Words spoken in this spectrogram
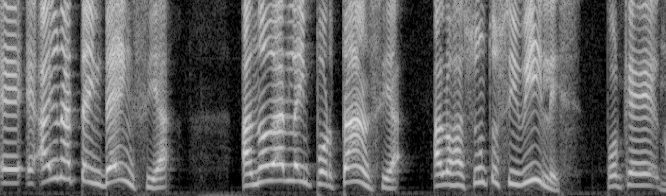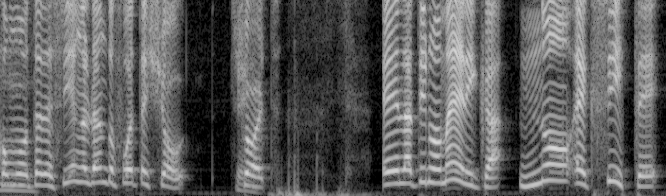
eh, eh, hay una tendencia a no darle importancia a los asuntos civiles, porque como te decía en el Dando Fuerte Show, Sí. Short, en Latinoamérica no existe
